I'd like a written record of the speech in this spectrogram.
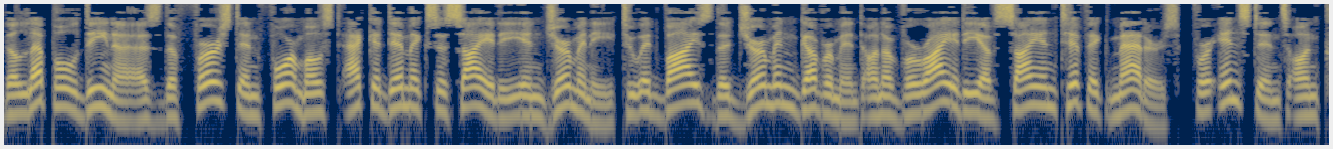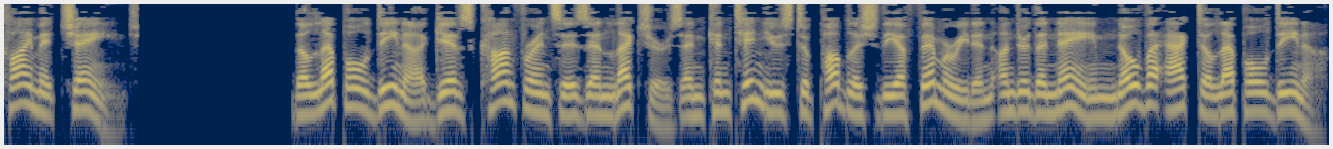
The Leopoldina is the first and foremost academic society in Germany to advise the German government on a variety of scientific matters, for instance on climate change. The Leopoldina gives conferences and lectures and continues to publish the Ephemeriden under the name Nova Acta Leopoldina.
